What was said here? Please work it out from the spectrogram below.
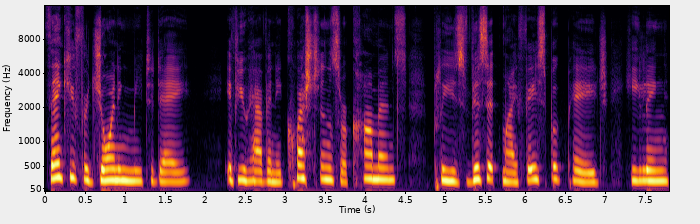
Thank you for joining me today. If you have any questions or comments, please visit my Facebook page, Healing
